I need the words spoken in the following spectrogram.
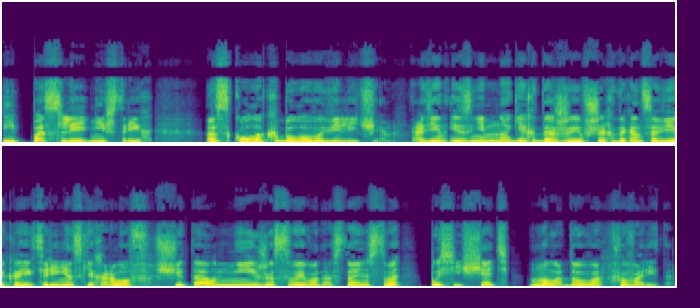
И последний штрих. Осколок былого величия. Один из немногих доживших до конца века екатерининских орлов считал ниже своего достоинства посещать молодого фаворита.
